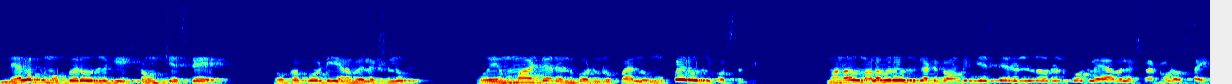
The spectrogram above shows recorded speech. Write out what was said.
నెలకు ముప్పై రోజులకి కౌంట్ చేస్తే ఒక కోటి ఎనభై లక్షలు ఓ ఎమ్మ అంటే రెండు కోట్ల రూపాయలు ముప్పై రోజులకి వస్తుంది. మన వాళ్ళు నలభై రోజులకి అటు కౌంటింగ్ చేస్తే రెండు రెండు కోట్ల యాభై లక్షలు అటు కూడా వస్తాయి.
